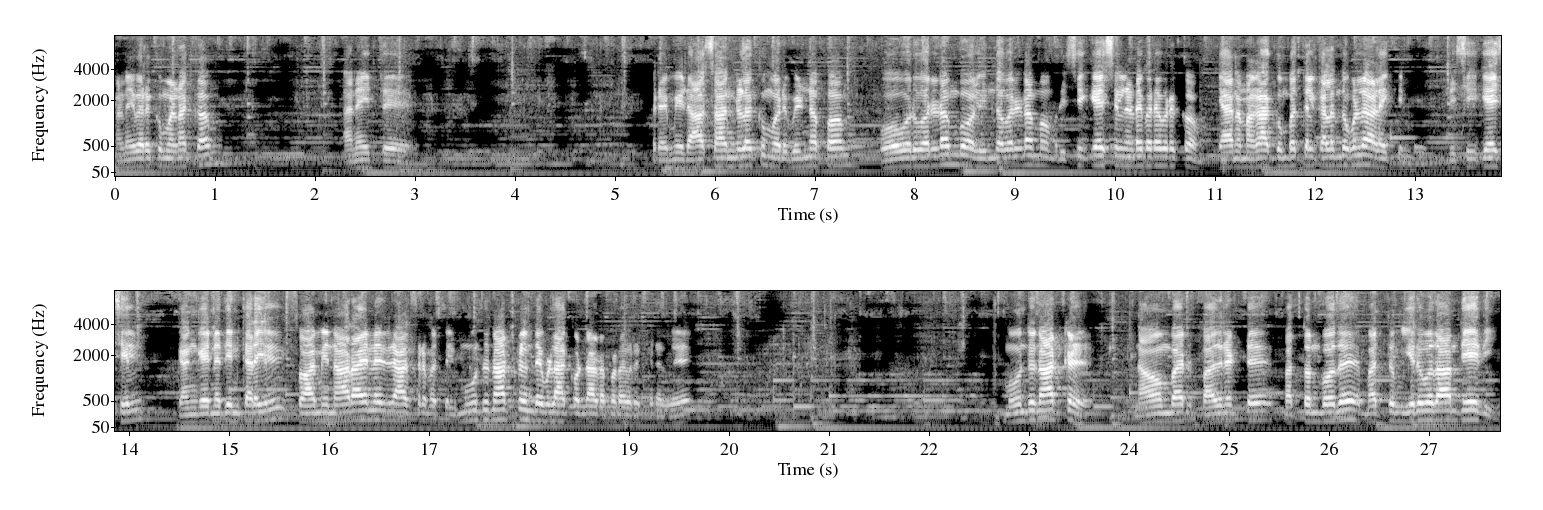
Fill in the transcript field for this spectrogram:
அனைவருக்கும் வணக்கம். அனைத்து பிரமிட் ஆசான்களுக்கும் ஒரு விண்ணப்பம். ஒவ்வொரு வருடம் போல் இந்த வருடமும் ரிஷிகேஷில் நடைபெறவிருக்கும். யான மகா கும்பத்தில் கலந்து கொள்ள அழைக்கின்றேன். ரிஷிகேஷில் கங்கை நதியின் கரையில் சுவாமி நாராயணரின் ஆசிரமத்தில் மூன்று நாட்கள் இந்த விழா கொண்டாடப்படவிருக்கிறது. மூன்று நாட்கள் நவம்பர் பதினெட்டு பத்தொன்பது மற்றும் இருபதாம் தேதி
